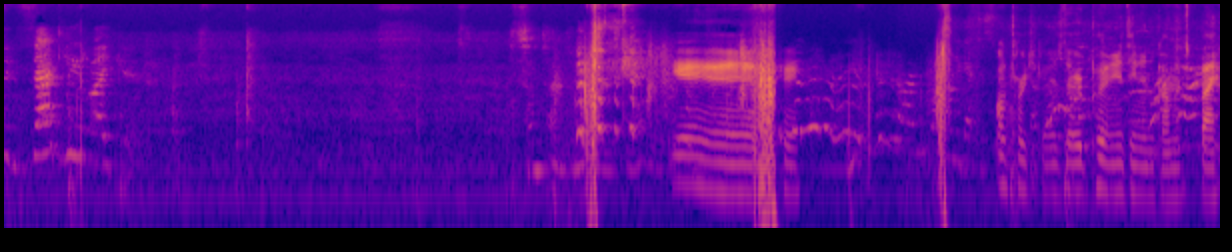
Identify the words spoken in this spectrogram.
It's exactly like it. Sometimes a mother's mother- Yeah, okay. I'll talk to you guys there. Put anything in the comments. Bye.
